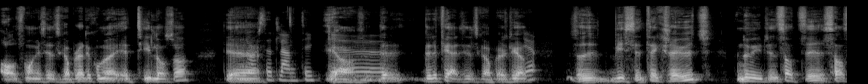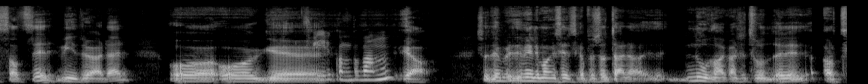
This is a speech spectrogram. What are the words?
Altfor mange selskaper der. Det kommer et til også. Det, Atlantic ja, eh, det, er- det er fjerde selskapet. Slik at, yeah. Så Wizz trekker seg ut, men Norwegian satser, SAS satser, Widerøe er der. Og, og eh, Flyr kommer på banen. ja. Så det blir veldig mange selskaper. Så det er, noen har kanskje trodd eller, at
